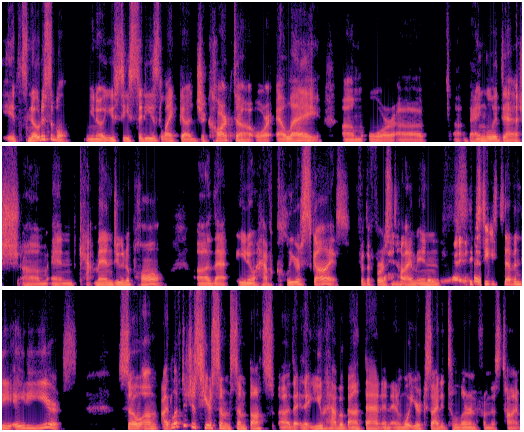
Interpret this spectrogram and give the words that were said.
It's noticeable. You know, you see cities like uh, Jakarta or LA um, or uh, uh, Bangladesh um, and Kathmandu, Nepal. Uh, that you know have clear skies for the first time in 60 70 80 years so um, I'd love to just hear some some thoughts uh, that, that you have about that and, and what you're excited to learn from this time.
